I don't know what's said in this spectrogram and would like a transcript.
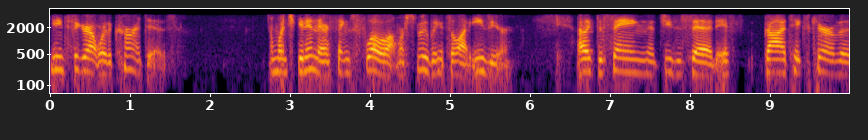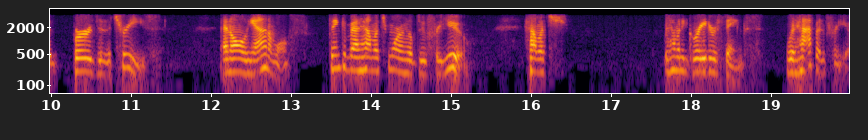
You need to figure out where the current is. And once you get in there, things flow a lot more smoothly. It's a lot easier. I like the saying that Jesus said, if God takes care of the birds and the trees and all the animals, think about how much more he'll do for you. How much how many greater things would happen for you.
